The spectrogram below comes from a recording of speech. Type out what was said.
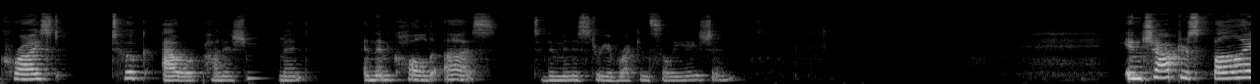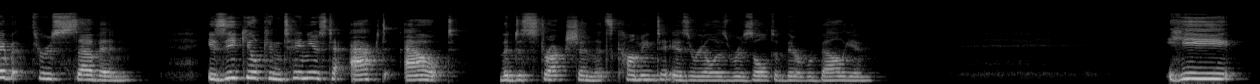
Christ took our punishment and then called us to the ministry of reconciliation. In chapters 5 through 7, Ezekiel continues to act out the destruction that's coming to Israel as a result of their rebellion. He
